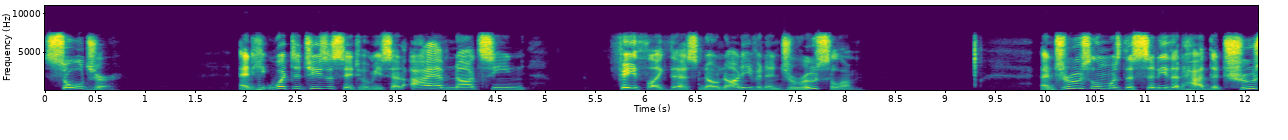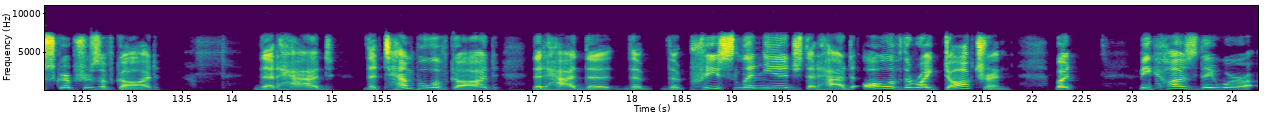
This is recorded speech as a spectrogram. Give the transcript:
soldier. And he, what did Jesus say to him? He said, I have not seen faith like this, no, not even in Jerusalem. And Jerusalem was the city that had the true scriptures of God, that had the temple of God, that had the, the, the priest lineage, that had all of the right doctrine. Because they were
